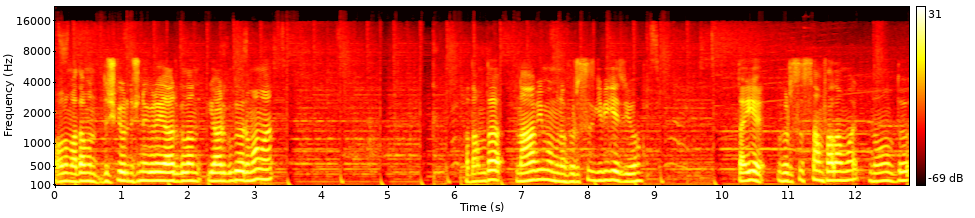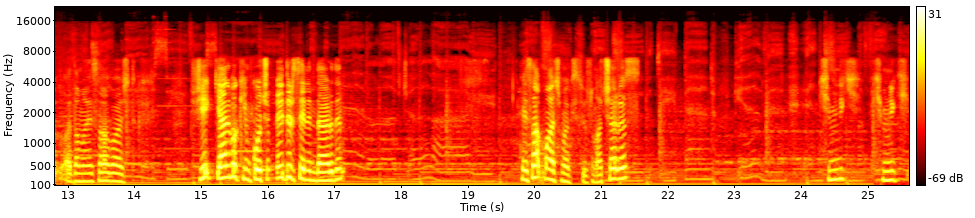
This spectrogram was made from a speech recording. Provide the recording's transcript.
Oğlum adamın dış görünüşüne göre yargılan yargılıyorum ama Adamda ne yapayım amına hırsız gibi geziyor. Dayı hırsızsan falan var. Ne oldu? Adama hesabı açtık. Jack gel bakayım koçum nedir senin derdin? Hesap mı açmak istiyorsun? Açarız. Kimlik kimlik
